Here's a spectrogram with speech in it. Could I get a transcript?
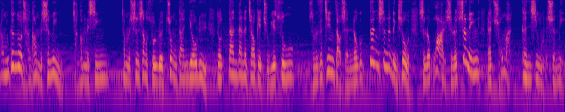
让我们更多的敞开我们的生命，敞开我们的心，将我们身上所有的重担、忧虑，都单单的交给主耶稣。使我们在今天早晨能够更深的领受神的话语、神的圣灵来充满更新我们的生命。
